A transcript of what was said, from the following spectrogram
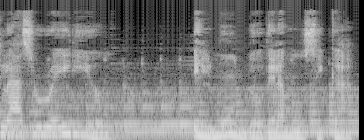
Masterclass Radio, el mundo de la música.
